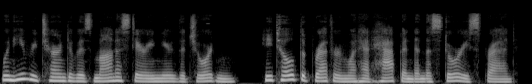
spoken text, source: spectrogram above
When he returned to his monastery near the Jordan, he told the brethren what had happened and the story spread.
